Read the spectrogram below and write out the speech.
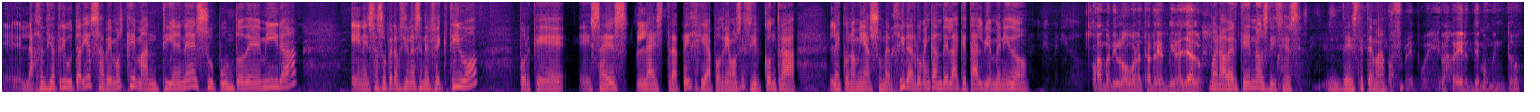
eh, la agencia tributaria sabemos que mantiene su punto de mira en esas operaciones en efectivo porque esa es la estrategia, podríamos decir, contra la economía sumergida. Rubén Candela, ¿qué tal? Bienvenido. Hola Mariló, buenas tardes, bien hallados. Bueno, a ver, ¿qué nos dices de este tema? Hombre, pues a ver, de momento,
